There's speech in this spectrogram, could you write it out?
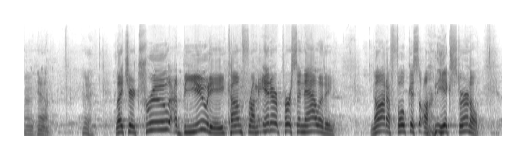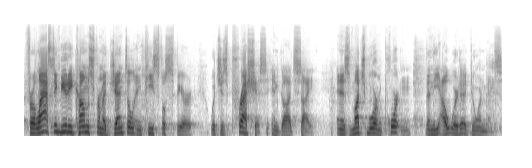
Uh, yeah. yeah. Let your true beauty come from inner personality, not a focus on the external. For lasting beauty comes from a gentle and peaceful spirit, which is precious in God's sight and is much more important than the outward adornments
